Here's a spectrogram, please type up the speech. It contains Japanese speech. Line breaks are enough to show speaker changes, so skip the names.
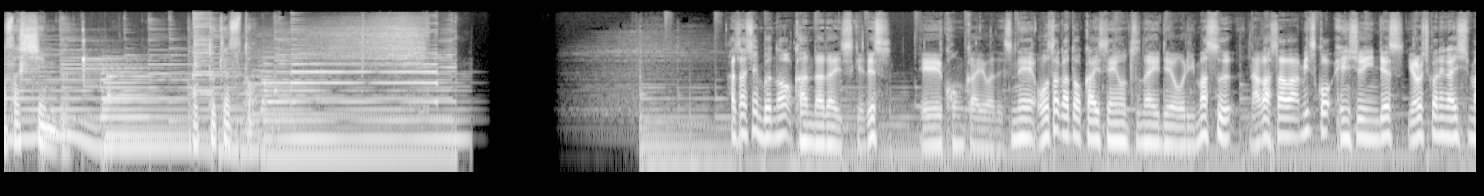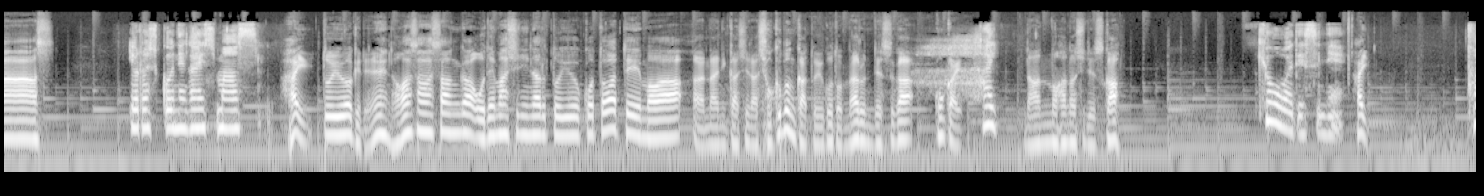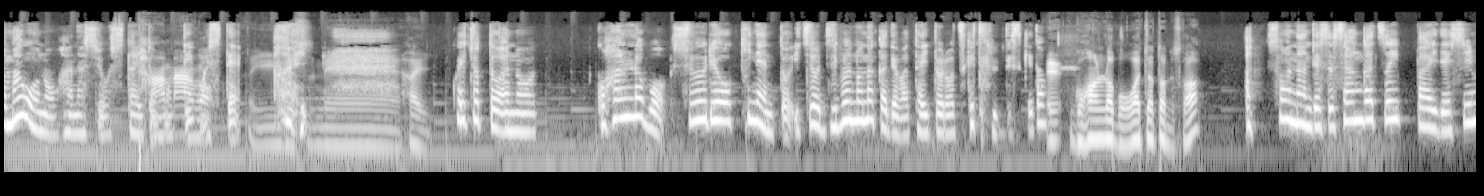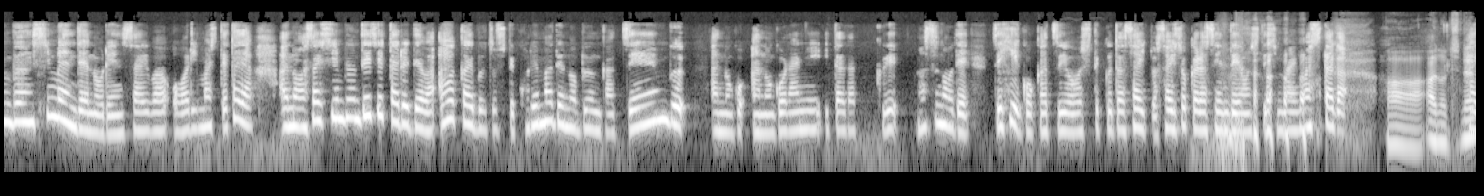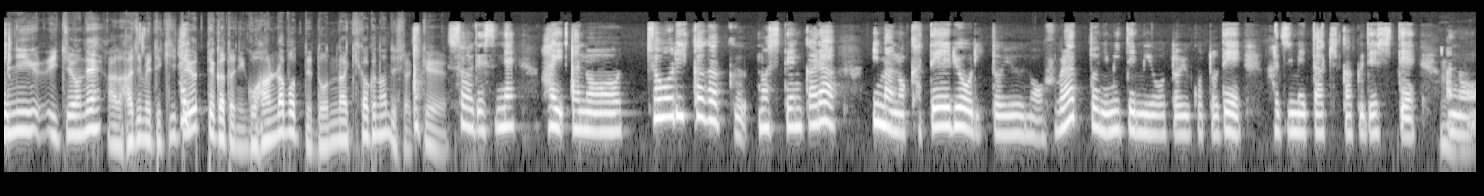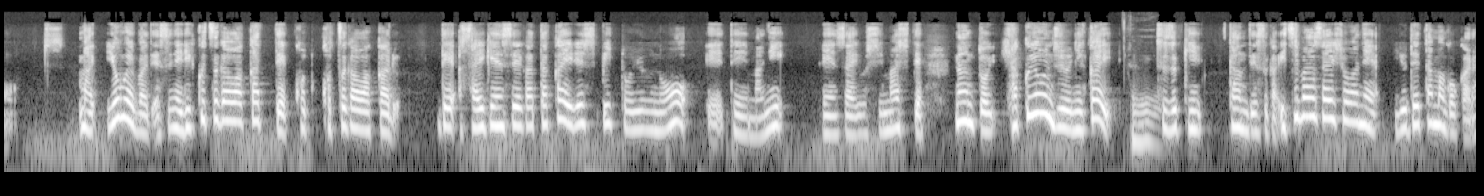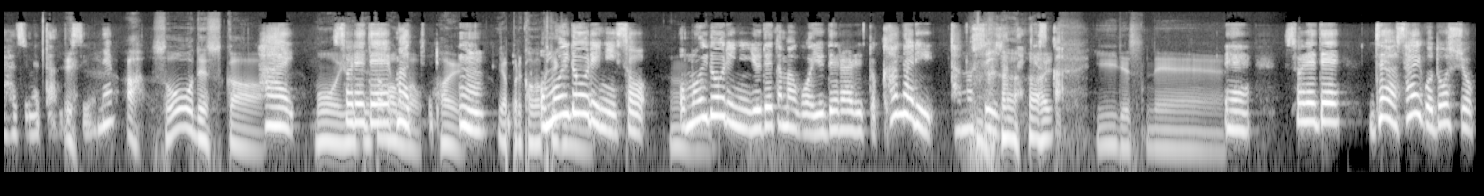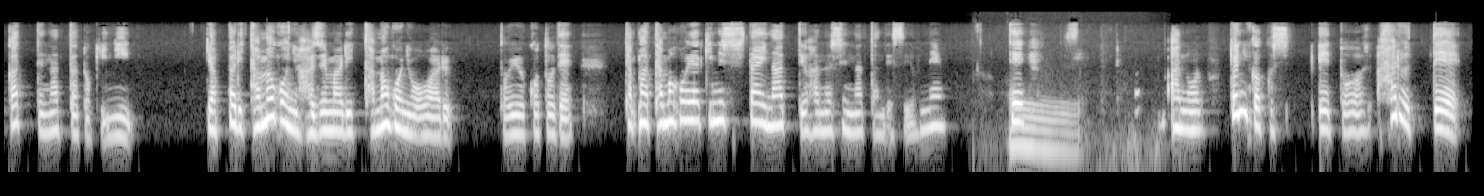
朝日新聞ポッドキャスト。
朝日新聞の神田大輔です、えー今回はですね大阪と回線をつないでおります長澤光子編集員です。よろしくお願いします。
よろしくお願いします。
はいというわけでね長澤さんがお出ましになるということはテーマはあ何かしら食文化ということになるんですが今回
はい。
何の話ですか？
今日はですね、
はい
卵のお話をしたいと思っていまして、
いいですね。はい。
これちょっとあの、ご飯ラボ終了記念と一応自分の中ではタイトルをつけてるんですけど、
えご飯ラボ終わっちゃったんですか？
あ、そうなんです。3月いっぱいで新聞紙面での連載は終わりまして、ただ、あの、朝日新聞デジタルではアーカイブとしてこれまでの分が全部、あの、ご、あの、ご覧にいただけますので、ぜひご活用してくださいと最初から宣伝をしてしまいましたが、
あーあのちなみに一応ね、あの初めて聞いたよって方にご飯ラボってどんな企画なんでしたっけ、
そうですね。はい。あの、調理科学の視点から、今の家庭料理というのをフラットに見てみようということで始めた企画でして、
うん
あの、まあ、読めばですね、理屈が分かってココツが分かる。で、再現性が高いレシピというのを、えーテーマに連載をしまして、なんと142回続きたんですが、一番最初はね、ゆで卵から始めたんですよね。
あそうですか、
はい。
もう
それで
ゆ卵がはい
うん。
やっぱり
思い通りに、そう、
うん
思い通りにゆで卵が茹でられるとかなり楽しいじゃないですか。
いいですね。
ええそれで、じゃあ最後どうしようかってなった時に、やっぱり卵に始まり、卵に終わるということで、たまあ、卵焼きにしたいなっていう話になったんですよね。であの、とにかくし、えっ、と、春って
